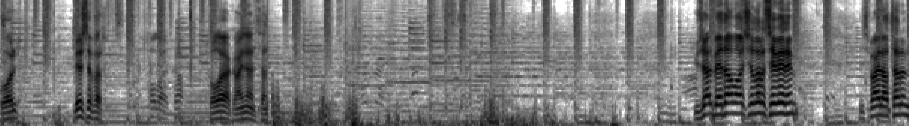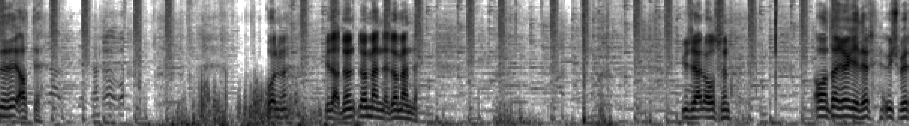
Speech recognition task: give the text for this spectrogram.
Gol. 1-0. Sol arka. Sol ayak aynen sen. Güzel bedava aşıları severim. İsmail atarım dedi attı. Gol mü? Bir daha dön, dön bende dön bende. Güzel olsun. Avantaja gelir. 3-1.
